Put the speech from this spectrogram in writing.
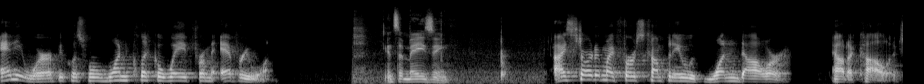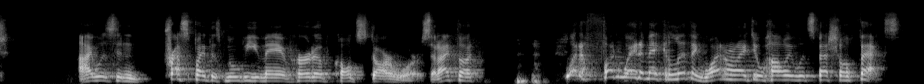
anywhere because we're one click away from everyone. It's amazing. I started my first company with $1 out of college. I was impressed by this movie you may have heard of called Star Wars. And I thought, what a fun way to make a living. Why don't I do Hollywood special effects?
